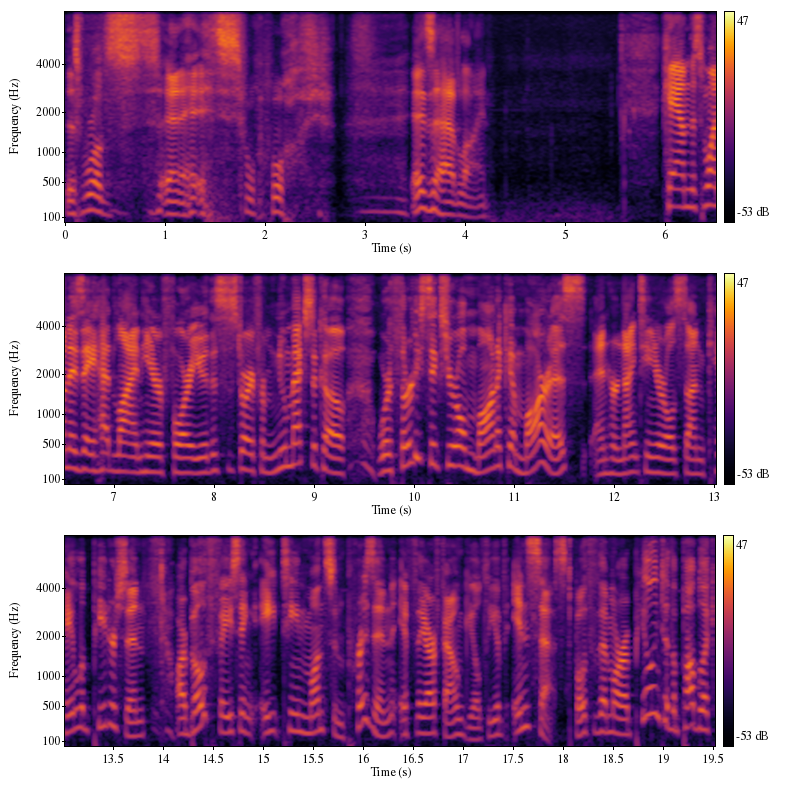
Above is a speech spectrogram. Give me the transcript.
this world's it's it's a headline. Cam, this one is a headline here for you. This is a story from New Mexico where 36 year old Monica Mares and her 19 year old son Caleb Peterson are both facing 18 months in prison if they are found guilty of incest. Both of them are appealing to the public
